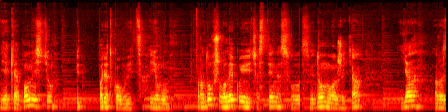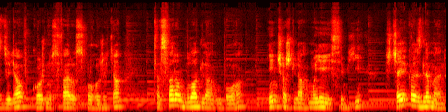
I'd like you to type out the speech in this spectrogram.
яке повністю підпорядковується йому. Впродовж великої частини свого свідомого життя я розділяв кожну сферу свого життя. Ця сфера була для Бога, інша ж для моєї сім'ї, ще якась для мене.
